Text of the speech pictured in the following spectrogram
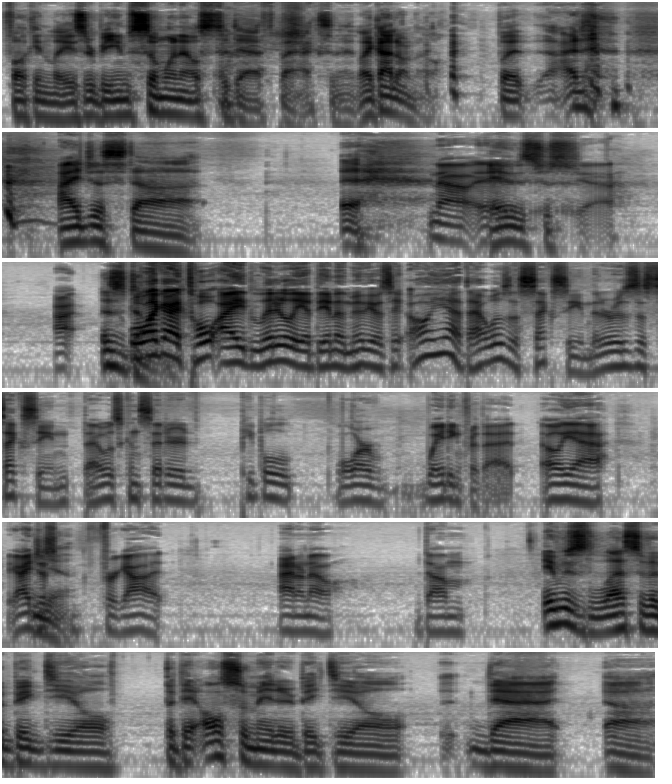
fucking laser beams someone else to death by accident like I don't know but I I just uh No, it was just yeah. it's Well, dumb. like I told, I literally at the end of the movie, I was like, "Oh yeah, that was a sex scene. There was a sex scene that was considered. People were waiting for that. Oh yeah, I just Yeah. forgot. I don't know, dumb. it was less of a big deal, but they also made it a big deal that uh,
